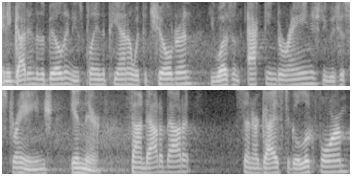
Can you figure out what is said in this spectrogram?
And he got into the building, he was playing the piano with the children. He wasn't acting deranged, he was just strange in there. Found out about it, sent our guys to go look for him,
